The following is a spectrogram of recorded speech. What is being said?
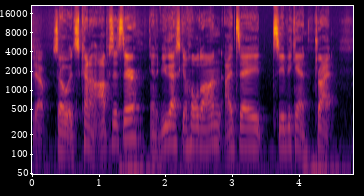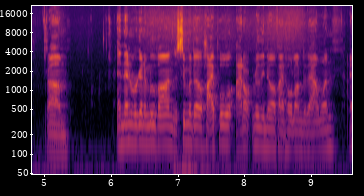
Yep. So it's kind of opposites there. And if you guys can hold on, I'd say see if you can. Try it. Um, and then we're gonna move on to sumo high pull. I don't really know if I'd hold on to that one. I,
